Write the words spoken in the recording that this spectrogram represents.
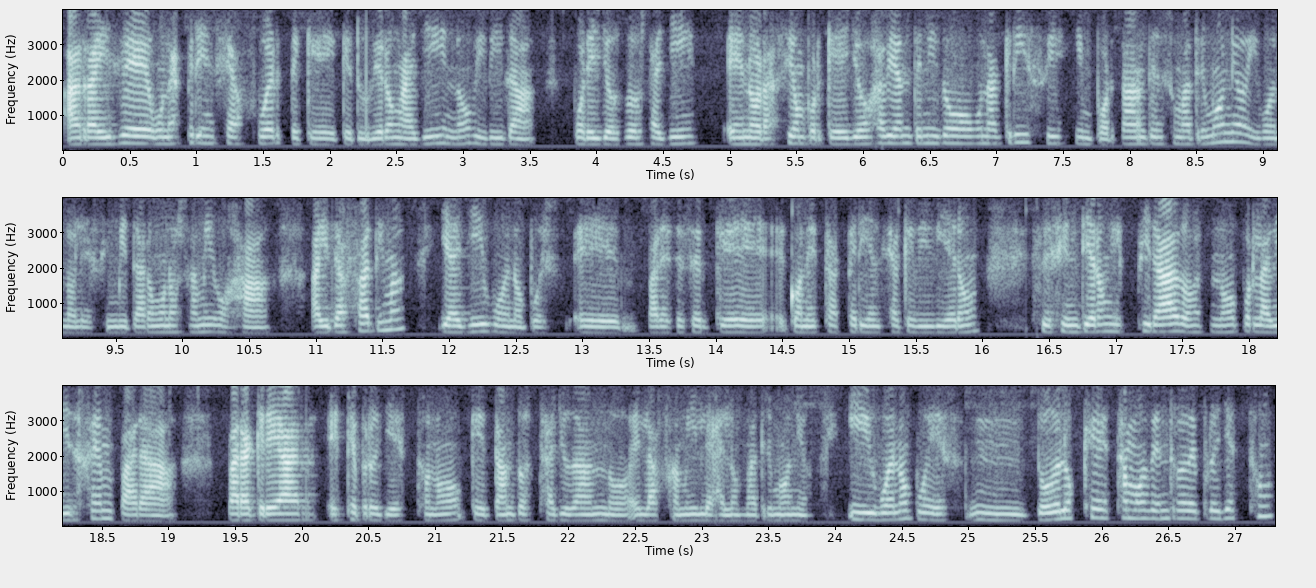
a raíz de una experiencia fuerte que, que, tuvieron allí, ¿no? vivida por ellos dos allí en oración, porque ellos habían tenido una crisis importante en su matrimonio y bueno, les invitaron unos amigos a, a ir a Fátima y allí, bueno, pues eh, parece ser que con esta experiencia que vivieron se sintieron inspirados, ¿no? Por la Virgen para para crear este proyecto, ¿no? Que tanto está ayudando en las familias, en los matrimonios. Y bueno, pues mm, todos los que estamos dentro del proyecto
